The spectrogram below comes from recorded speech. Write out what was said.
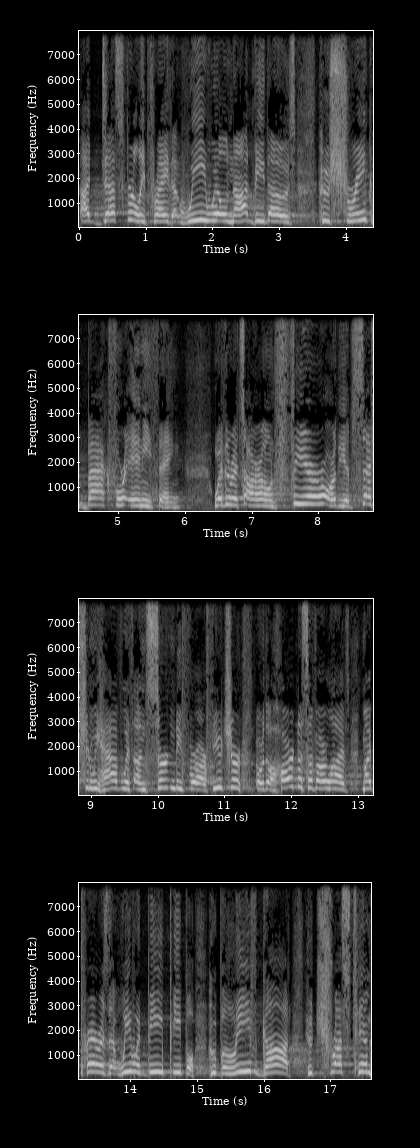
I desperately pray that we will not be those who shrink back for anything whether it's our own fear or the obsession we have with uncertainty for our future or the hardness of our lives, my prayer is that we would be people who believe God, who trust Him,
